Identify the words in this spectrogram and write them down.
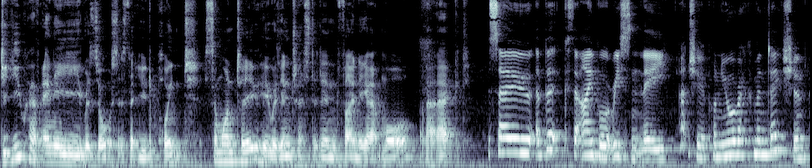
Do you have any resources that you'd point someone to who was interested in finding out more about ACT? So, a book that I bought recently, actually upon your recommendation,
